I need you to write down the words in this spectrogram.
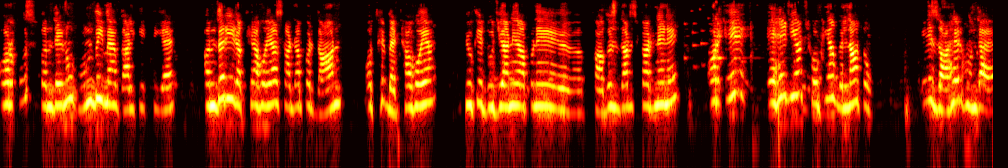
ਔਰ ਉਸ ਬੰਦੇ ਨੂੰ ਹੁਣ ਵੀ ਮੈਂ ਗੱਲ ਕੀਤੀ ਹੈ। ਅੰਦਰ ਹੀ ਰੱਖਿਆ ਹੋਇਆ ਸਾਡਾ ਪ੍ਰਧਾਨ ਉੱਥੇ ਬੈਠਾ ਹੋਇਆ, ਕਿਉਂਕਿ ਦੂਜਿਆਂ ਨੇ ਆਪਣੇ ਕਾਗਜ਼ ਦਰਜ ਕਰਨੇ ਨੇ। ਔਰ ਇਹ ਇਹ ਜਿਹੀਆਂ ਛੋਟੀਆਂ ਗੱਲਾਂ ਤੋਂ ਇਹ ਜ਼ਾਹਿਰ ਹੁੰਦਾ ਹੈ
